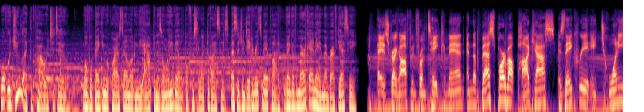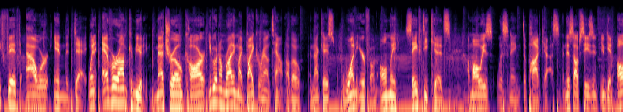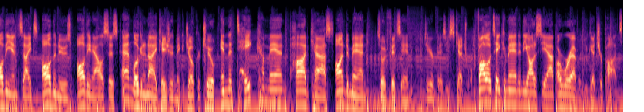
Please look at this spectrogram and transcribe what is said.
What would you like the power to do? Mobile banking requires downloading the app and is only available for select devices. Message and data rates may apply. Bank of America and a member FDIC. Hey, it's Craig Hoffman from Take Command. And the best part about podcasts is they create a 25th hour in the day. Whenever I'm commuting, metro, car, even when I'm riding my bike around town, although in that case, one earphone only, safety kids. I'm always listening to podcasts. And this offseason, you can get all the insights, all the news, all the analysis, and Logan and I occasionally make a joke or two in the Take Command podcast on demand so it fits in to your busy schedule. Follow Take Command in the Audacy app or wherever you get your pods.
